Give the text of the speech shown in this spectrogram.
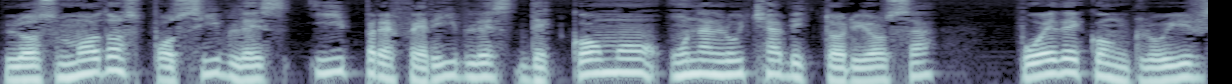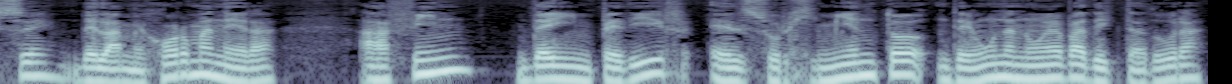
los modos posibles y preferibles de cómo una lucha victoriosa puede concluirse de la mejor manera a fin de impedir el surgimiento de una nueva dictadura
